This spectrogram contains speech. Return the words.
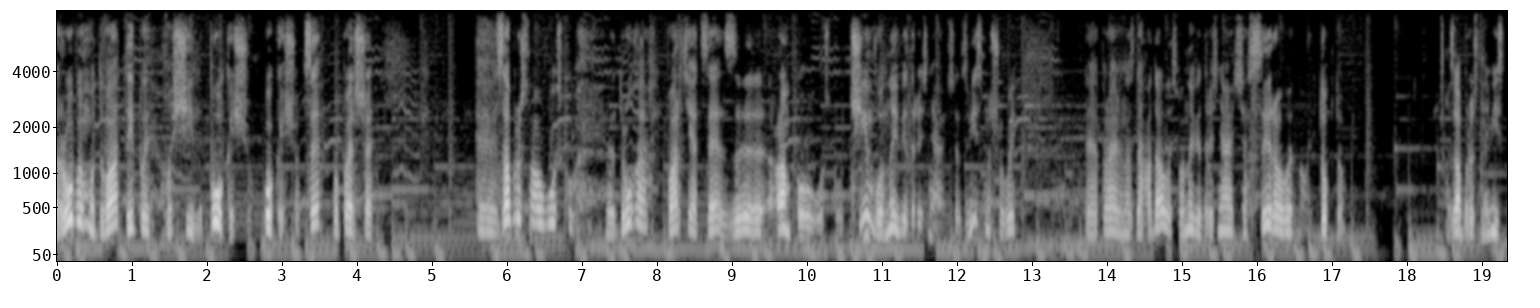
робимо два типи вощини. Поки що. Поки що. Це, по-перше, е, забрусного воску, е, друга партія це з рамкового воску. Чим вони відрізняються? Звісно, що ви е, правильно здогадались, вони відрізняються сировиною. Тобто забрусний віст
